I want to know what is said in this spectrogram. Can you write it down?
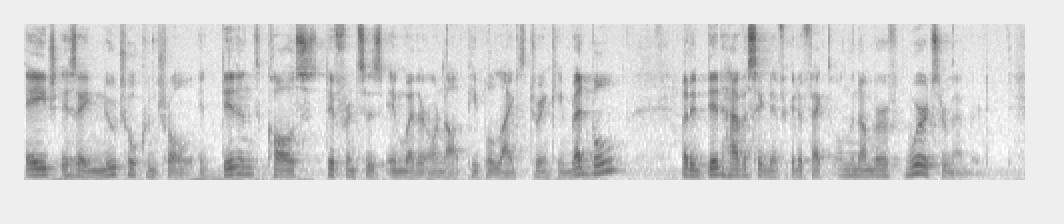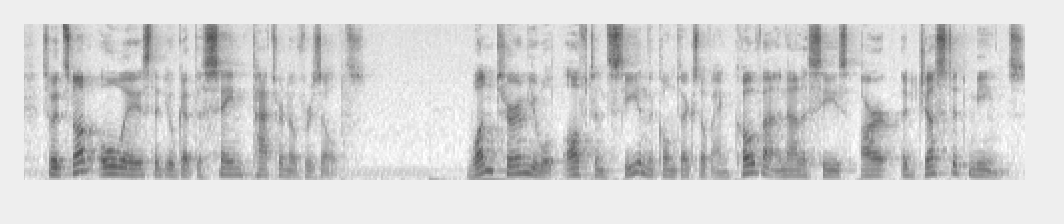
age is a neutral control. It didn't cause differences in whether or not people liked drinking Red Bull, but it did have a significant effect on the number of words remembered. So it's not always that you'll get the same pattern of results. One term you will often see in the context of ANCOVA analyses are adjusted means.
